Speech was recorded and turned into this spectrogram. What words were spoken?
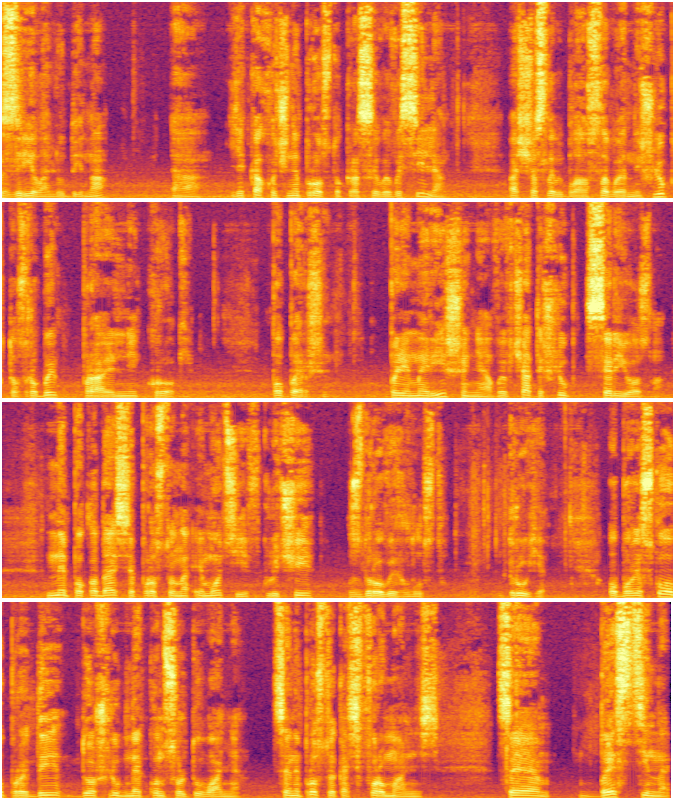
зріла людина, яка хоч не просто красиве весілля, а щасливий благословенний шлюб, то зроби правильні кроки. По-перше, прийми рішення вивчати шлюб серйозно. Не покладайся просто на емоції, включи здоровий глузд. Друге, обов'язково пройди дошлюбне консультування. Це не просто якась формальність, це безцінна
